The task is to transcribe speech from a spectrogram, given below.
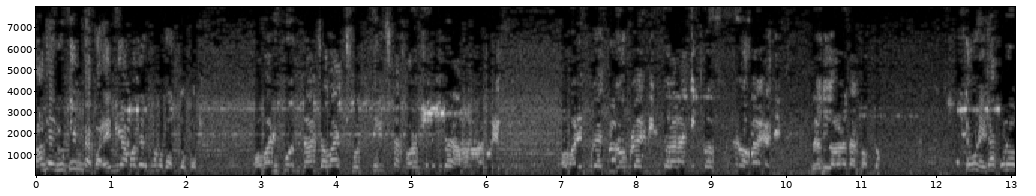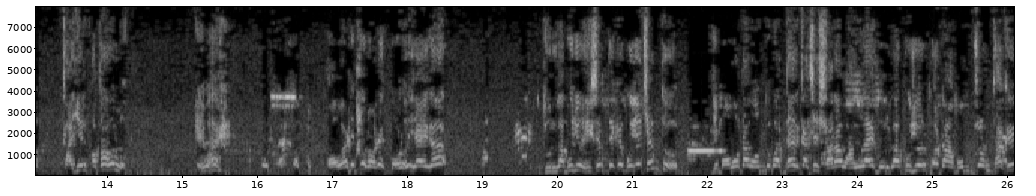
তাদের রুটিন ব্যাপার এ নিয়ে আমাদের কোনো বক্তব্য নেই। ভবানীপুর বিধানসভায় ছত্রিশটা সরস্বতী পুজোয় আমন্ত্রণ পেয়েছে ভবানীপুরের তৃণমূলের নিচতলা নাকি শুকনো হয়ে গেছে বিরোধী দলনেতার বক্তব্য। দেখুন এটা কোনো কাজের কথা হলো? এবার তো অনেক বড় জায়গা। দুর্গাপুজোর হিসেব থেকে বুঝেছেন তো? যে মমতা বন্দ্যোপাধ্যায়ের কাছে সারা বাংলায় দুর্গাপুজোর কটা আমন্ত্রণ থাকে।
